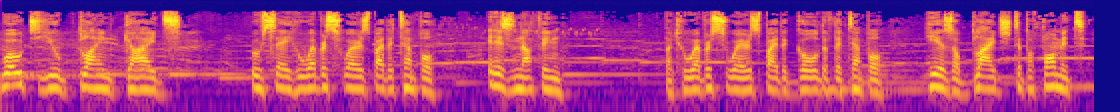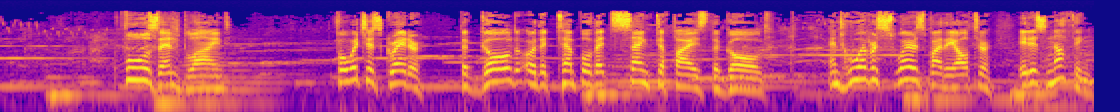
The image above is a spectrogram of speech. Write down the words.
Woe to you, blind guides, who say whoever swears by the temple, it is nothing. But whoever swears by the gold of the temple, he is obliged to perform it. Fools and blind! For which is greater, the gold or the temple that sanctifies the gold? And whoever swears by the altar, it is nothing,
